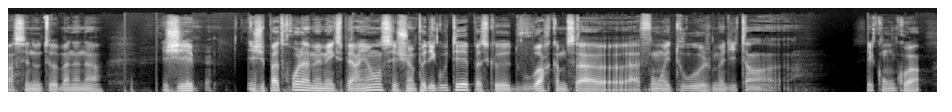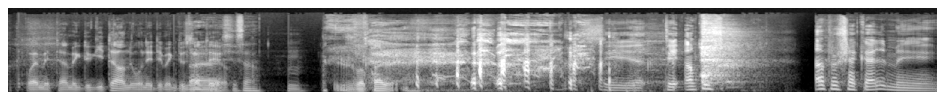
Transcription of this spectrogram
Arseno to Banana. J'ai j'ai pas trop la même expérience et je suis un peu dégoûté parce que de vous voir comme ça euh, à fond et tout, je me dis, C'est con, quoi. Ouais, mais t'es un mec de guitare, nous on est des mecs de Bah, synthé. hein. c'est ça. Je vois pas. le- C'est- T'es un peu, un peu chacal, mais,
